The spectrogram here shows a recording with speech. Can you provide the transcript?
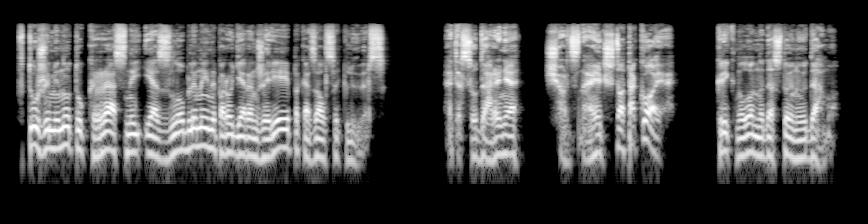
В ту же минуту красный и озлобленный на пороге оранжереи показался Клюверс. «Это, сударыня, черт знает, что такое!» — крикнул он на достойную даму.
